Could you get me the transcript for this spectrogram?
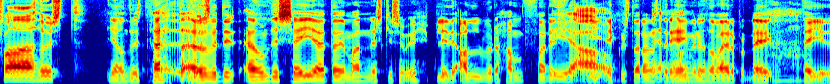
hvaða þú veist Já, þú veist, þetta, Eh, ef þú myndir, ef þú myndir segja þetta við manneski sem upplýði alvöru hamfarir Já, í einhver starf annar í já. heiminu þá væri bara, nei, þegið.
